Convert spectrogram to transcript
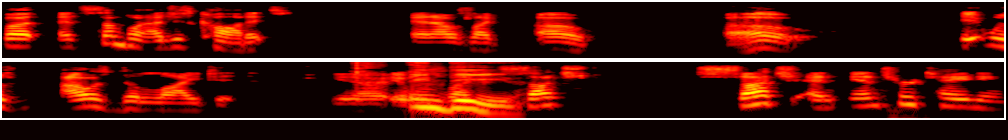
But at some point, I just caught it, and I was like, oh, oh, it was. I was delighted. You know, it was Indeed. like such such an entertaining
